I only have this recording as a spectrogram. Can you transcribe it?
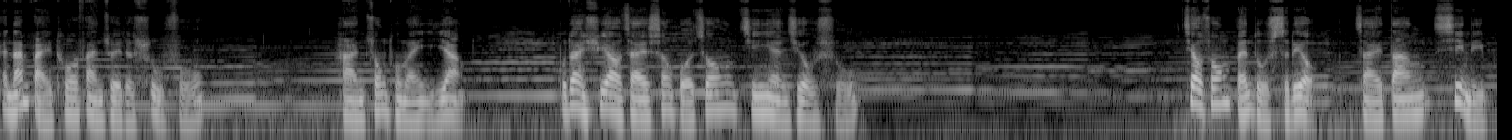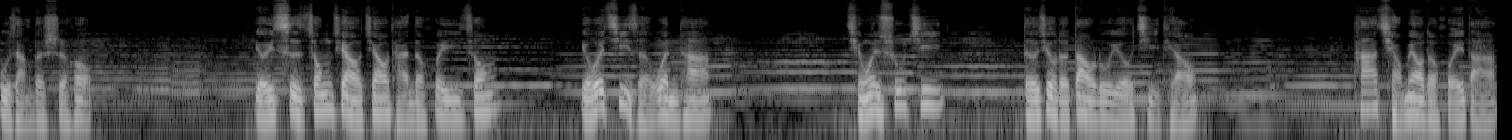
很难摆脱犯罪的束缚。和宗徒们一样，不断需要在生活中经验救赎。教宗本笃十六在当信理部长的时候，有一次宗教交谈的会议中，有位记者问他：“请问枢机，得救的道路有几条？”他巧妙地回答。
